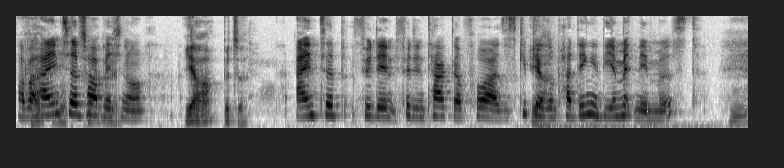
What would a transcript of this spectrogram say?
Aber einen Tipp habe ich noch. Ja, bitte. Ein Tipp für den, für den Tag davor. Also es gibt ja, ja so ein paar Dinge, die ihr mitnehmen müsst. Hm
